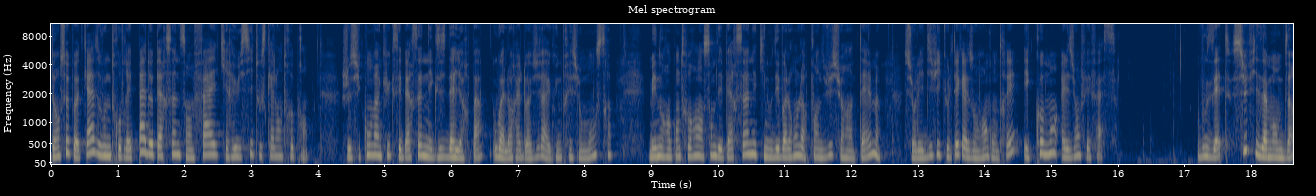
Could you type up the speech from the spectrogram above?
Dans ce podcast, vous ne trouverez pas de personne sans faille qui réussit tout ce qu'elle entreprend. Je suis convaincue que ces personnes n'existent d'ailleurs pas, ou alors elles doivent vivre avec une pression monstre, mais nous rencontrerons ensemble des personnes qui nous dévoileront leur point de vue sur un thème, sur les difficultés qu'elles ont rencontrées et comment elles y ont fait face. Vous êtes suffisamment bien,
